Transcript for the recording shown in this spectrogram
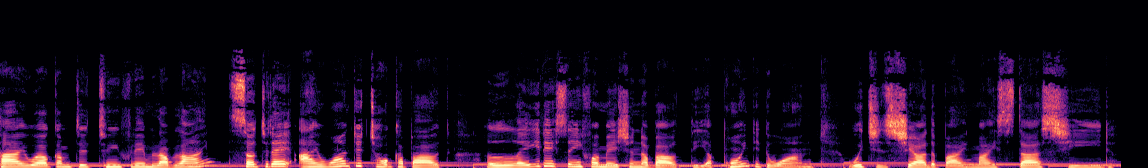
Hi, welcome to Twin Flame Love Line. So today I want to talk about latest information about the appointed one, which is shared by my star seed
